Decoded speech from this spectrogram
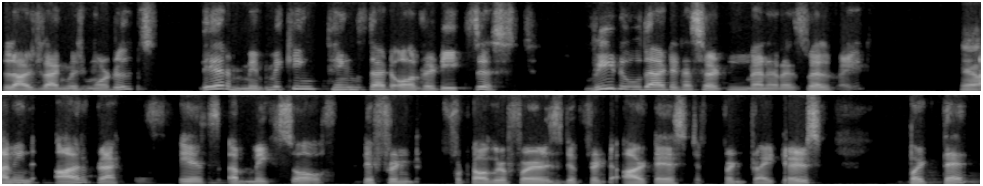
large language models they are mimicking things that already exist. We do that in a certain manner as well right? Yeah. i mean our practice is a mix of different photographers different artists different writers. But then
